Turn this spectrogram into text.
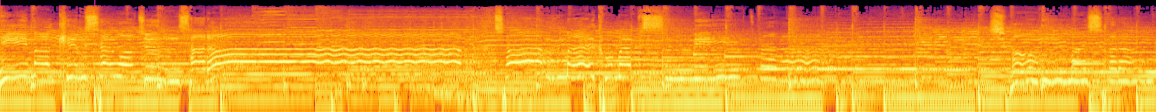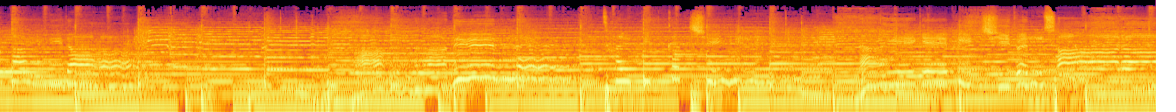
이만큼 세워준 사람 정말 고맙습니다. 정말 사랑합니다. 밤하늘에 달빛같이 나에게 빛이 된 사람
